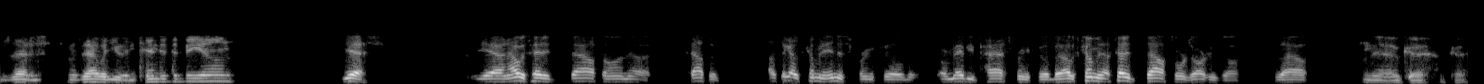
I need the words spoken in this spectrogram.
was that was that what you intended to be on? Yes. Yeah, and I was headed south on uh south of I think I was coming into Springfield or maybe past Springfield, but I was coming I was headed south towards Arkansas to the house. Yeah. Okay. Okay.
